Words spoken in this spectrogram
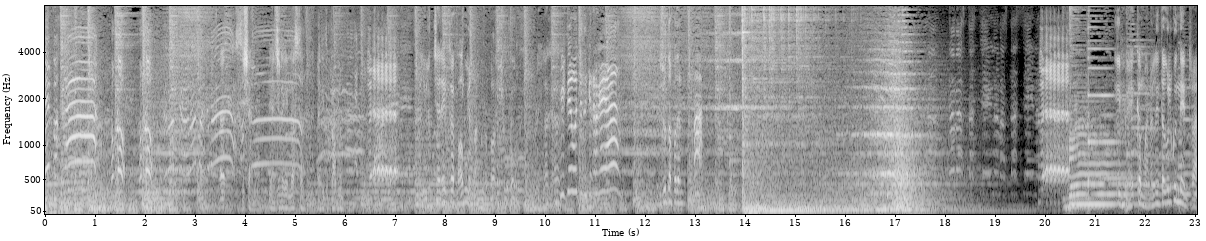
ए बकरा पकड़ो पकड़ो శిష నేను అర్జెంట్గా వెళ్ళొస్తాను నాకు ఇది ప్రాబ్లం వీళ్ళు వచ్చారేంట్రా బాబు ఇప్పుడు ఎలాగా पीटे वो चल किधर गया ఇటు చూద్దాం పదండి మేక మనల్ని తగులుకుందేంట్రా?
